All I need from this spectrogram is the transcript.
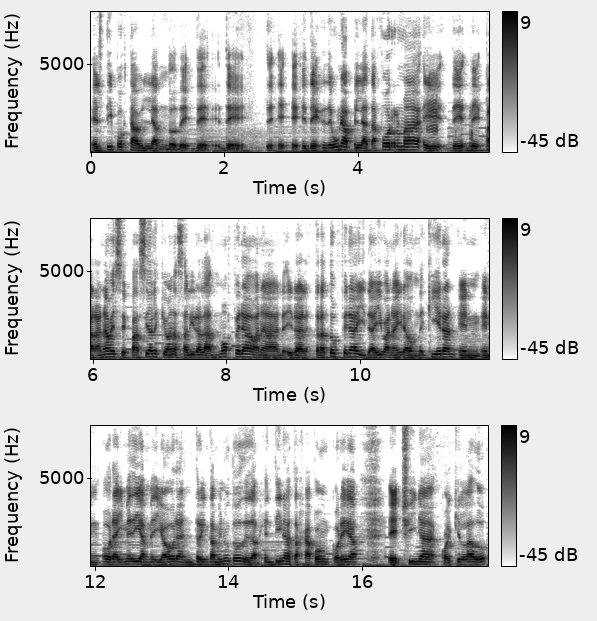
el tipo está hablando de, de, de de, de, una plataforma eh, de, para naves espaciales que van a salir a la atmósfera, van a ir a la estratosfera y de ahí van a ir a donde quieran en, en hora y media, media hora, en 30 minutos, desde Argentina hasta Japón, Corea, eh, China, cualquier lado.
